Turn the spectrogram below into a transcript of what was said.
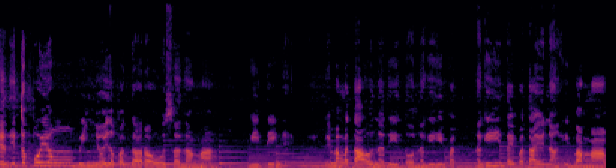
Yan, ito po yung binyoy na pagdarausan ng ah, meeting. May mga tao na dito, naghihintay, pa tayo ng ibang ah,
